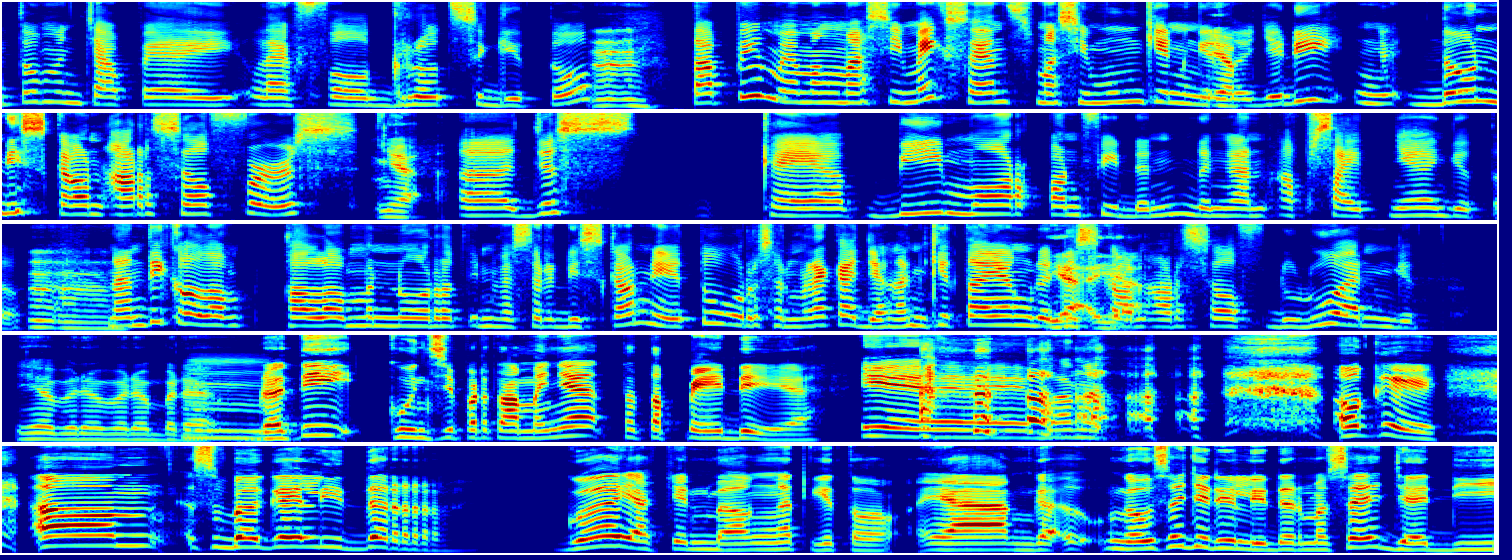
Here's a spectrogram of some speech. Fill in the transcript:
itu mencapai level growth segitu Mm-mm. tapi memang masih make sense masih mungkin gitu. Jadi nge- don't discount ourselves first. Ya. Uh, just kayak be more confident dengan upside-nya gitu Mm-mm. nanti kalau kalau menurut investor discount ya itu urusan mereka jangan kita yang udah Ya, discount ourselves duluan gitu Ya benar-benar benar. Hmm. Berarti kunci pertamanya tetap pede ya. iya banget Oke, em, sebagai leader, gue yakin banget gitu. Ya nggak nggak usah jadi leader, maksudnya jadi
